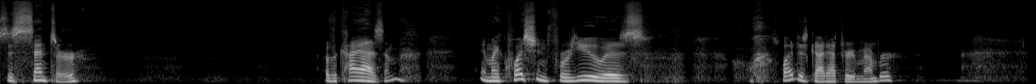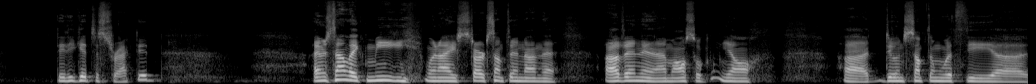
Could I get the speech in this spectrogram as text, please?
is the center of the chiasm. And my question for you is why does God have to remember? Did he get distracted? I mean, it's not like me when I start something on the oven and I'm also, you know, uh, doing something with the uh,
